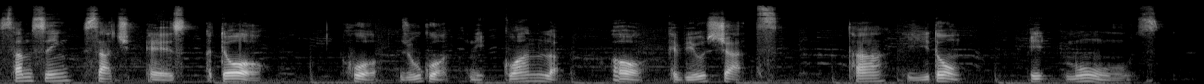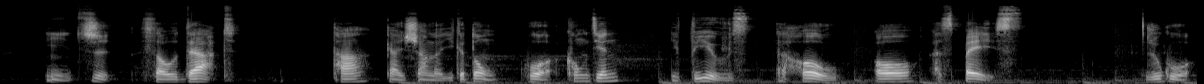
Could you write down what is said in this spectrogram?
Something such as a door，或如果你关了，or if you shuts，它移动，it moves，以致 so that，它盖上了一个洞或空间，it fills a hole or a space。如果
